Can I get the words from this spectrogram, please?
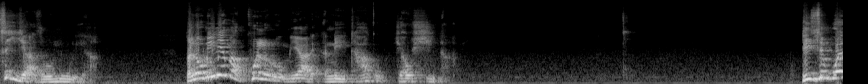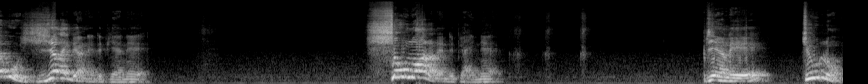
စစ်ရာဇဝတ်မှုတွေဟာဘယ်လိုနည်းနဲ့မှခွင့်လို့လို့မရတဲ့အနေအထားကိုရောက်ရှိလာပြီဒီစစ်ပွဲ ကိုရက်လိုက်တာနဲ့တပြိုင်နက်ရှုံးသွားတာနဲ့တပြိုင်နက်ပြန်လေကျူးလွန်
